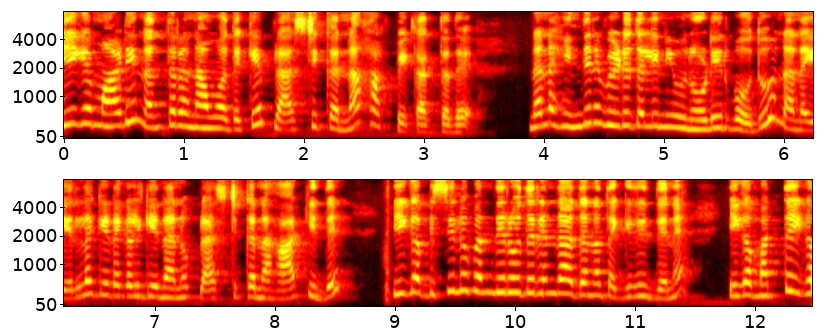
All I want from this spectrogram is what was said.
ಹೀಗೆ ಮಾಡಿ ನಂತರ ನಾವು ಅದಕ್ಕೆ ಪ್ಲಾಸ್ಟಿಕ್ಕನ್ನು ಹಾಕಬೇಕಾಗ್ತದೆ. ನನ್ನ ಹಿಂದಿನ ವಿಡಿಯೋದಲ್ಲಿ ನೀವು ನೋಡಿರ್ಬೋದು, ನನ್ನ ಎಲ್ಲ ಗಿಡಗಳಿಗೆ ನಾನು ಪ್ಲಾಸ್ಟಿಕ್ಕನ್ನು ಹಾಕಿದ್ದೆ. ಈಗ ಬಿಸಿಲು ಬಂದಿರುವುದರಿಂದ ಅದನ್ನು ತೆಗೆದಿದ್ದೇನೆ. ಈಗ ಮತ್ತೆ ಈಗ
